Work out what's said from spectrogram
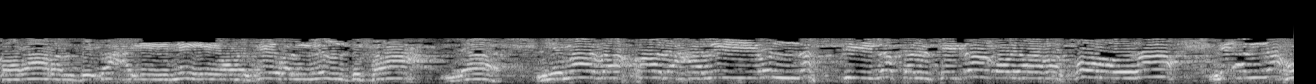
قرارا بتعيينه وزيرا للدفاع. لا. لماذا قال علي نفسي لك الفداء يا رسول الله؟ لأنه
